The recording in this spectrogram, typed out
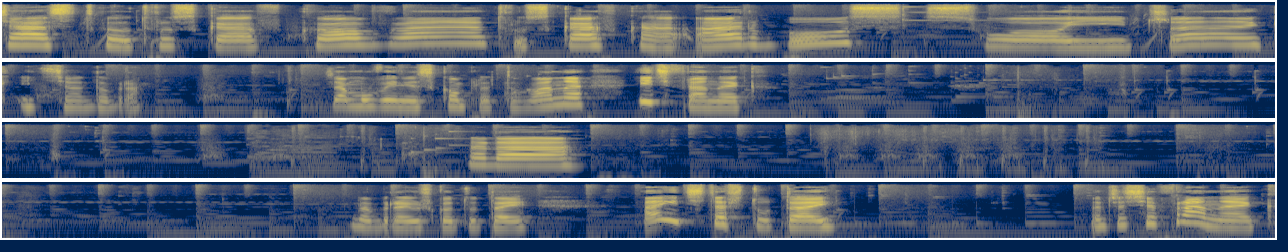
ciastko truskawkowe, truskawka, arbuz, słoiczek i cia... Dobra. Zamówienie skompletowane. Idź, Franek. Tada! Dobra, już go tutaj... A idź też tutaj. Znaczy się Franek.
